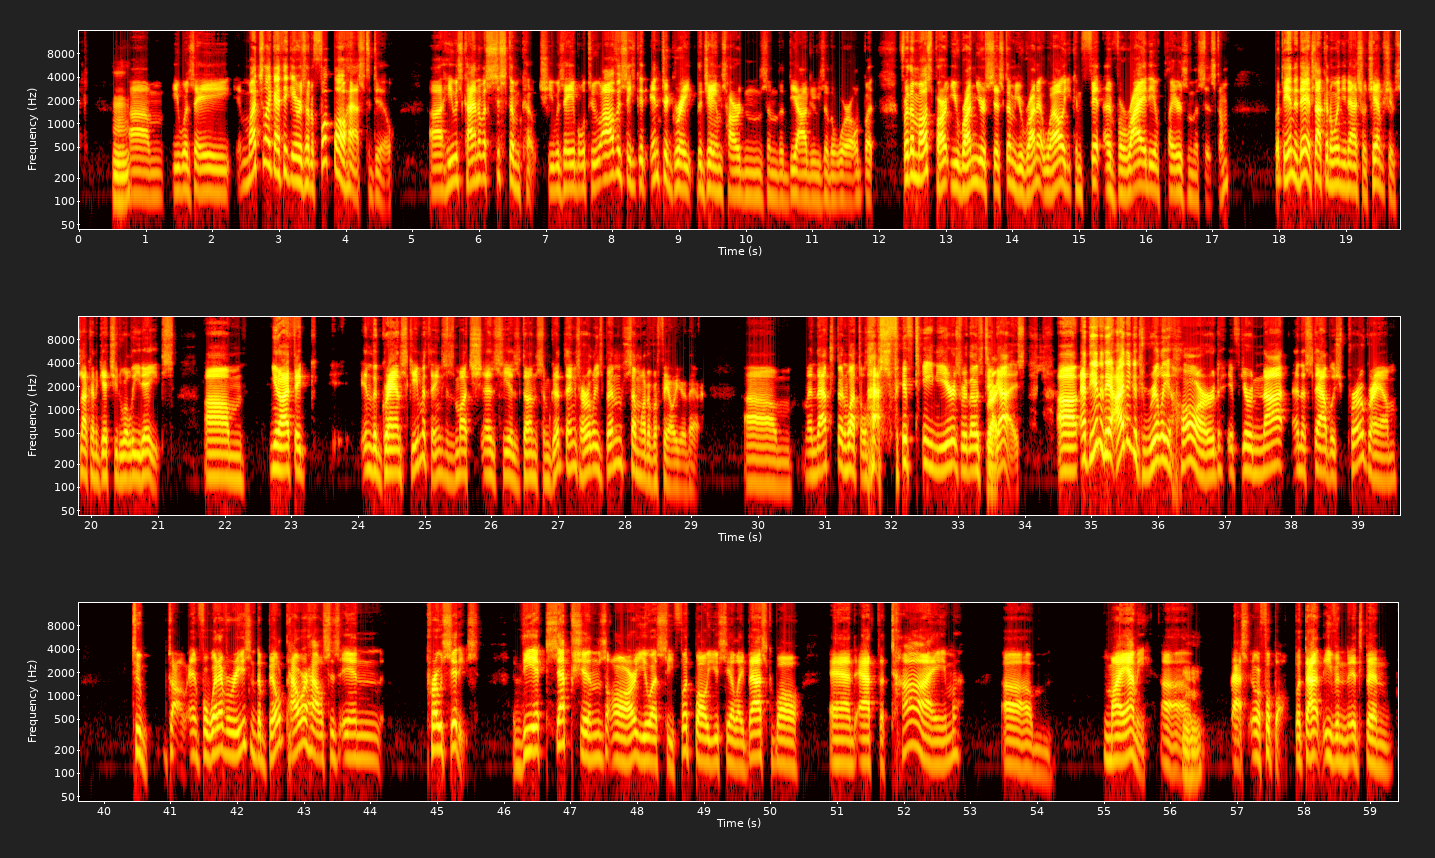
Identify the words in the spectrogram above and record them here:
Mhm. Um, he was a much like I think Arizona football has to do. Uh, he was kind of a system coach. He was able to obviously he could integrate the James Hardens and the Diogus of the world, but for the most part, you run your system, you run it well, you can fit a variety of players in the system. But at the end of the day, it's not going to win you national championships. It's not going to get you to elite eights. Um, you know, I think in the grand scheme of things, as much as he has done some good things, Hurley's been somewhat of a failure there. Um, and that's been what the last 15 years for those two Right. guys. Uh, at the end of the day, I think it's really hard if you're not an established program to, to and for whatever reason to build powerhouses in pro cities. The exceptions are USC football, UCLA basketball, and at the time, um, Miami uh, Mhm. bas- or football. But that even it's been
